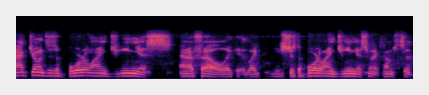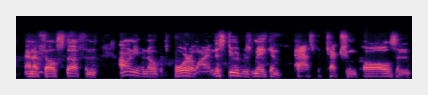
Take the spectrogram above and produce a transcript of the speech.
Mac Jones is a borderline genius NFL. Like like he's just a borderline genius when it comes to NFL stuff. And I don't even know if it's borderline. This dude was making pass protection calls and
